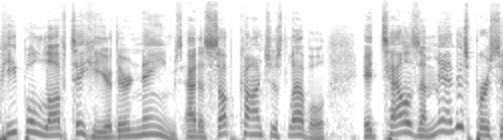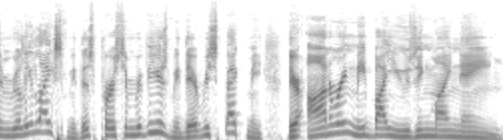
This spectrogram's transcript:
People love to hear their names. At a subconscious level, it tells them, man, this person really likes me. This person reveres me. They respect me. They're honoring me by using my name.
